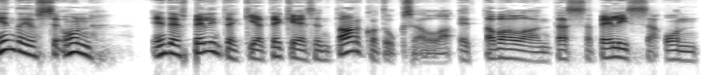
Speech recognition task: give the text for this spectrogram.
entä jos se on, entä jos pelintekijä tekee sen tarkoituksella, että tavallaan tässä pelissä on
